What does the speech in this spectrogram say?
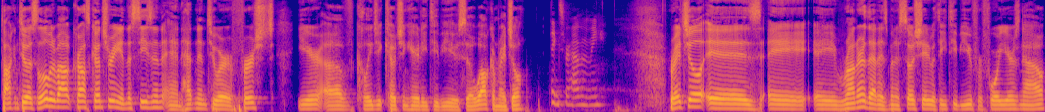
talking to us a little bit about cross country in this season and heading into her first year of collegiate coaching here at ETBU. So welcome, Rachel. Thanks for having me. Rachel is a a runner that has been associated with ETBU for four years now.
